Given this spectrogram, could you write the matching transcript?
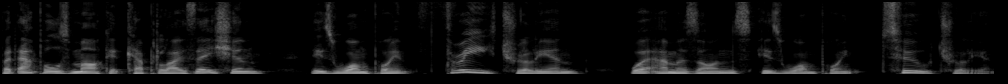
But Apple's market capitalization is 1.3 trillion, where Amazon's is 1.2 trillion.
